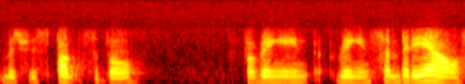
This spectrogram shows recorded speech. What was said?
was responsible for ringing ringing somebody else.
